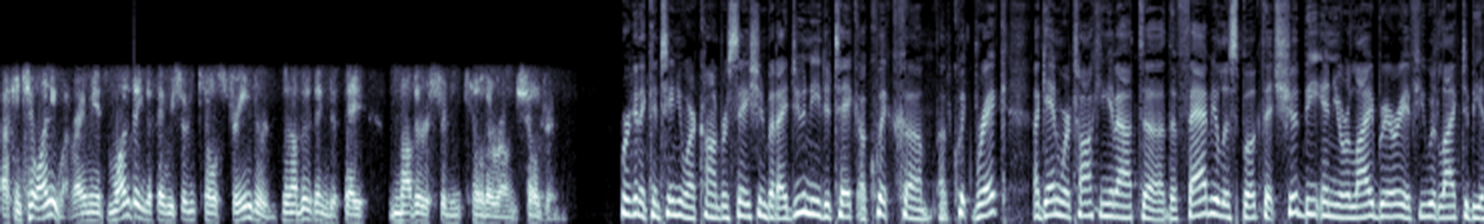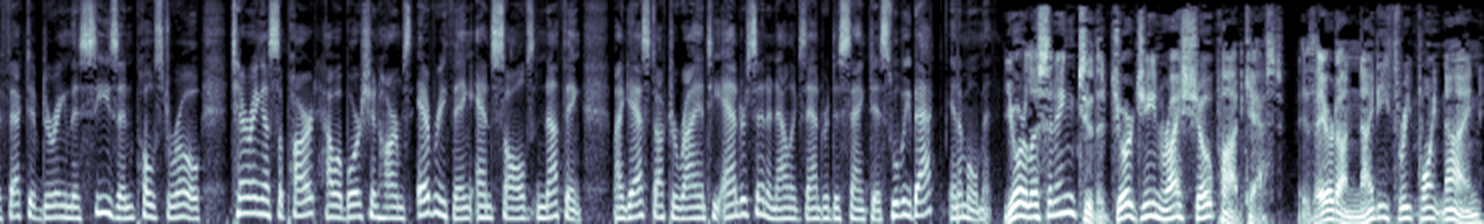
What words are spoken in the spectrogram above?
uh, can kill anyone, right? I mean, it's one thing to say we shouldn't kill strangers. It's another thing to say mothers shouldn't kill their own children. We're going to continue our conversation, but I do need to take a quick um, a quick break. Again, we're talking about uh, the fabulous book that should be in your library if you would like to be effective during this season, post Roe, Tearing Us Apart: How Abortion Harms Everything and Solves Nothing. My guests, Dr. Ryan T. Anderson and Alexandra DeSanctis. We'll be back in a moment. You're listening to the Georgene Rice Show podcast is aired on 93.9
